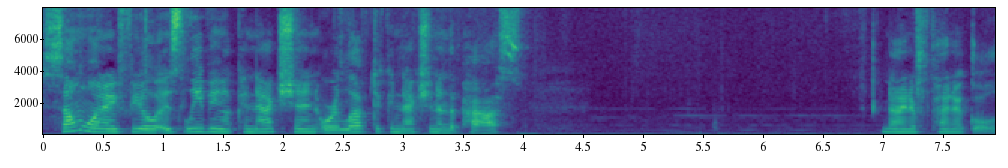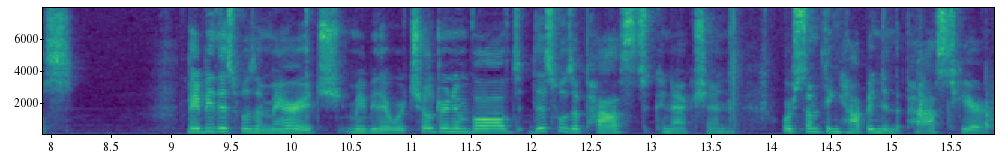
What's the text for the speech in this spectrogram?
Someone I feel is leaving a connection or left a connection in the past. Nine of Pentacles. Maybe this was a marriage. Maybe there were children involved. This was a past connection or something happened in the past here.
